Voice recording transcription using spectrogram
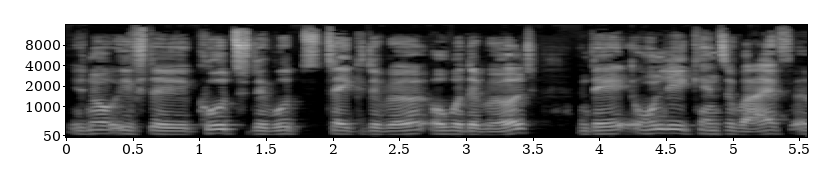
you know, if they could, they would take the world over the world. And they only can survive uh,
